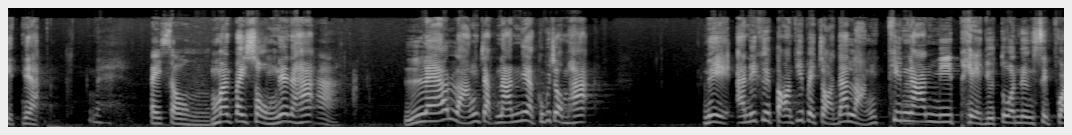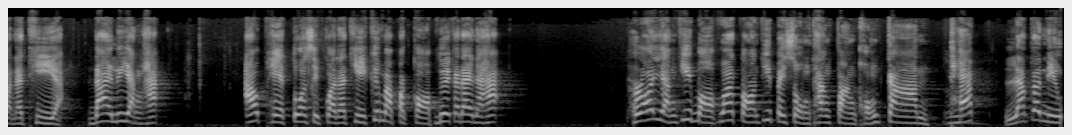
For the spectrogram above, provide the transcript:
กิจเนี่ยไปส่ง มันไปส่งเนี่ยนะฮะค่ะแล้วหลังจากนั้นเนี่ยคุณผู้ชมฮะ นี่อันนี้คือตอนที่ไปจอดด้านหลัง ทีมงานมีเพจอยู่ตัวหนึ่งสิบกว่านาทีอะได้หรือยังฮะ เอาเพจตัวสิบกว่านาทีขึ้นมาประกอบด้วยก็ได้นะฮะ เพราะอย่างที่บอกว่าตอนที่ไปส่งทางฝั่งของการแท็บแล้วก็นิว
